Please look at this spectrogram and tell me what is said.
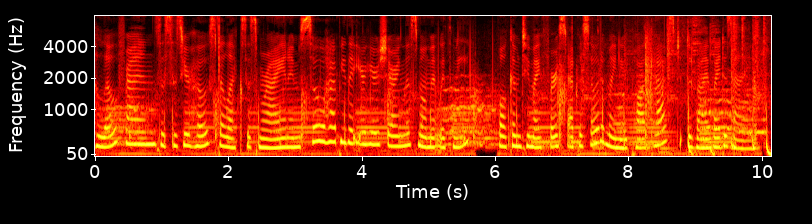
Hello, friends. This is your host, Alexus Mariah, and I'm so happy that you're here sharing this moment with me. Welcome to my first episode of my new podcast, Divine by Design.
